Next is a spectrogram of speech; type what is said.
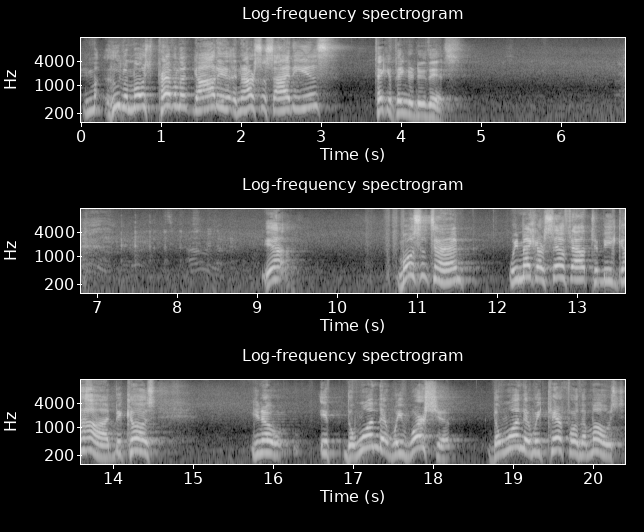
who the most prevalent God in our society is? Take a finger, do this. Yeah. Most of the time, we make ourselves out to be God because, you know, if the one that we worship, the one that we care for the most,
